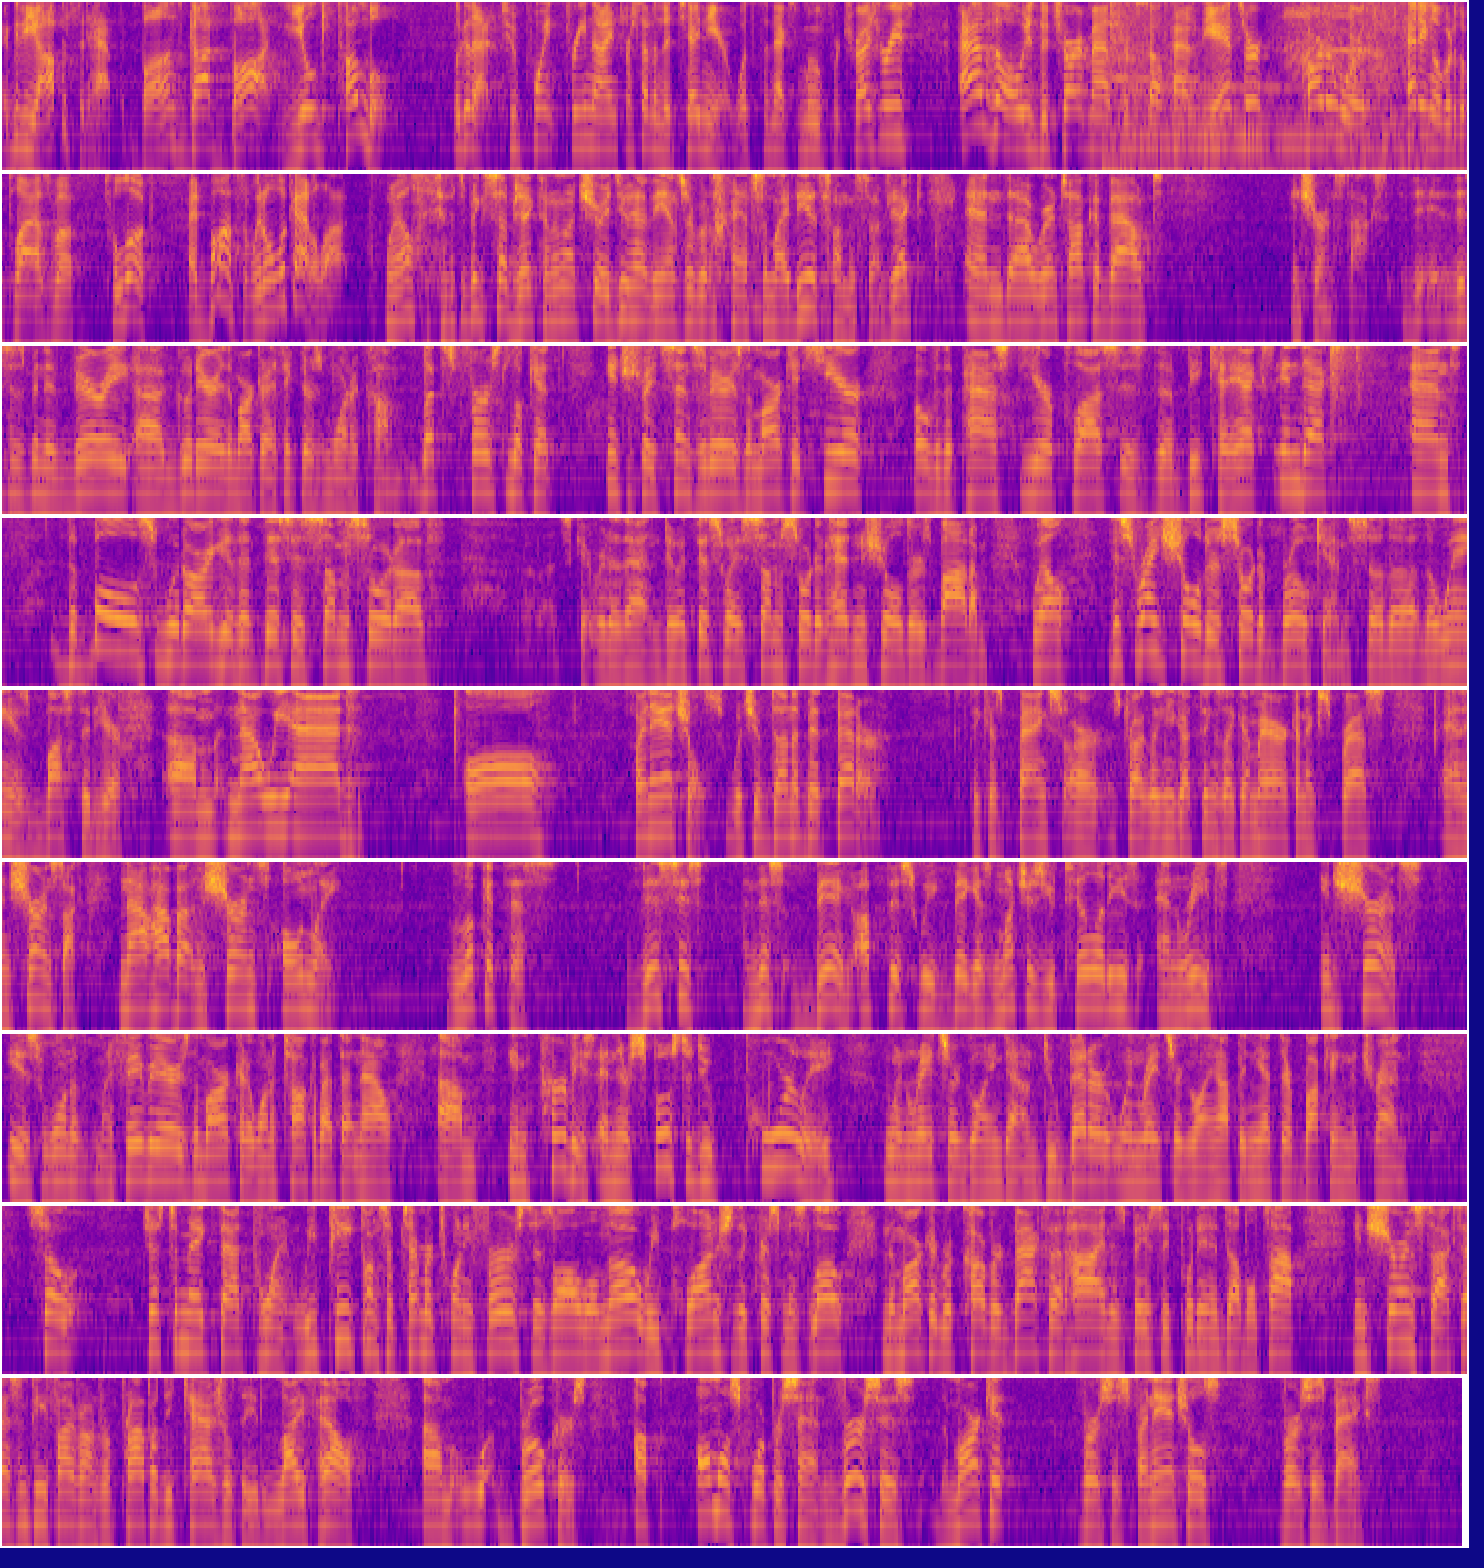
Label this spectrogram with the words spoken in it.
maybe the opposite happened. Bonds got bought, yields tumbled. Look at that, 2.39% on the 10 year. What's the next move for Treasuries? As always, the chart master himself has the answer. Carter Worth heading over to the plasma to look at bonds that we don't look at a lot. Well, that's a big subject, and I'm not sure I do have the answer, but I have some ideas on the subject. And uh, we're going to talk about insurance stocks. This has been a very uh, good area of the market. I think there's more to come. Let's first look at interest rate sensitive areas of the market. Here, over the past year plus, is the BKX index. And the bulls would argue that this is some sort of let's get rid of that and do it this way some sort of head and shoulders bottom. Well, this right shoulder is sort of broken, so the, the wing is busted here. Um, now we add all financials, which have done a bit better because banks are struggling. You got things like American Express and insurance stock. Now, how about insurance only? Look at this. This is, and this big, up this week, big, as much as utilities and REITs. Insurance is one of my favorite areas of the market. I want to talk about that now. Um, impervious, and they're supposed to do poorly when rates are going down, do better when rates are going up, and yet they're bucking the trend. So just to make that point, we peaked on September 21st, as all will know. We plunged to the Christmas low, and the market recovered back to that high and is basically put in a double top. Insurance stocks, S&P 500, property casualty, life health, um, w- brokers, up almost 4% versus the market, versus financials, versus banks.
